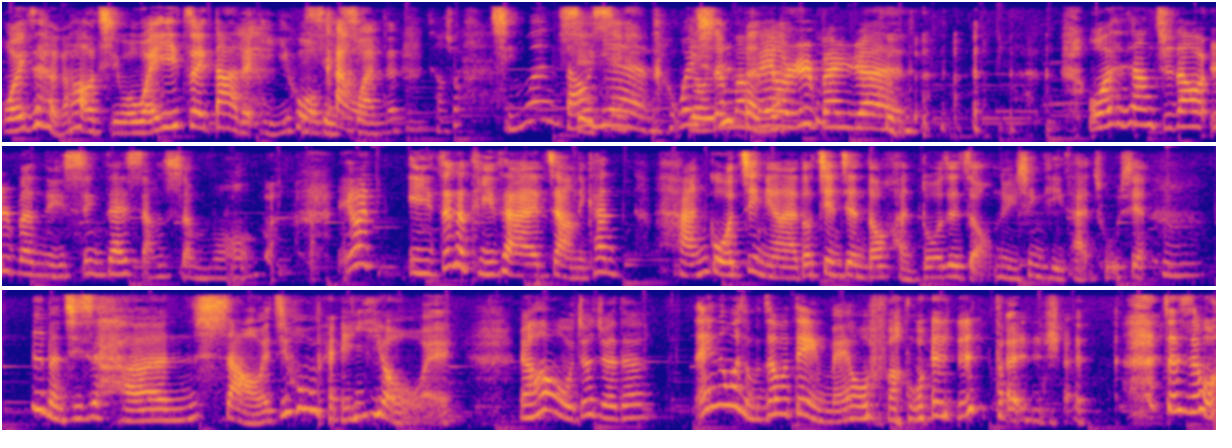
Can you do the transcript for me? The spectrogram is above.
我一直很好奇，我唯一最大的疑惑。看完的想说，请问导演为什么没有有日本人？我很想知道日本女性在想什么，因为以这个题材来讲，你看韩国近年来都渐渐都很多这种女性题材出现，嗯，日本其实很少哎、几乎没有哎、然后我就觉得，哎、那为什么这部电影没有访问日本人？这是我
